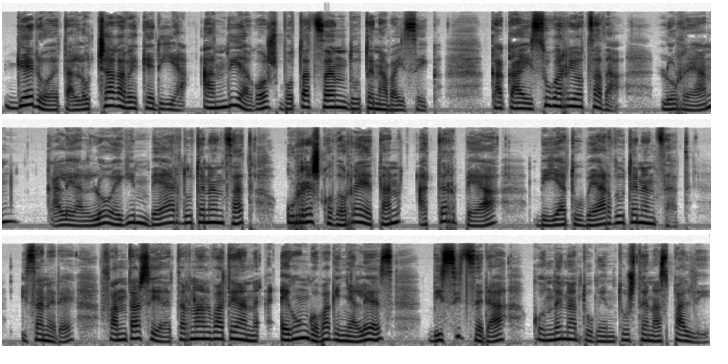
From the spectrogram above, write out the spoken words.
gero eta lotxagabekeria handiagoz botatzen dutena baizik. Kaka izugarriotza da, lurrean, kalean lo egin behar dutenentzat, urrezko dorreetan aterpea bilatu behar dutenentzat izan ere, fantasia eternal batean egongo baginalez, bizitzera kondenatu gintuzten aspaldi,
